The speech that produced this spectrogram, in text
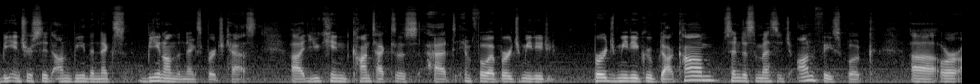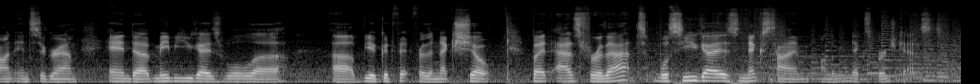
be interested on being the next being on the next BirgeCast, uh, you can contact us at info at Birge Media, birgemediagroup.com send us a message on facebook uh, or on instagram and uh, maybe you guys will uh, uh, be a good fit for the next show but as for that we'll see you guys next time on the next BirgeCast.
